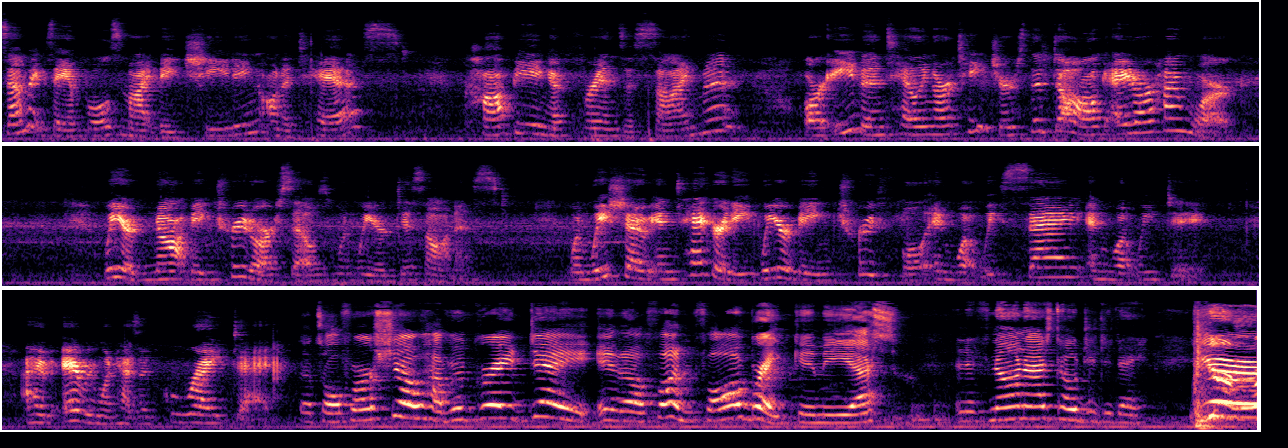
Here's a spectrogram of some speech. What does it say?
Some examples might be cheating on a test, copying a friend's assignment, or even telling our teachers the dog ate our homework. We are not being true to ourselves when we are dishonest. When we show integrity, we are being truthful in what we say and what we do. I hope everyone has a great day. That's all for our show. Have a great day and a fun fall break, MES. And if no one has told you today, You're!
